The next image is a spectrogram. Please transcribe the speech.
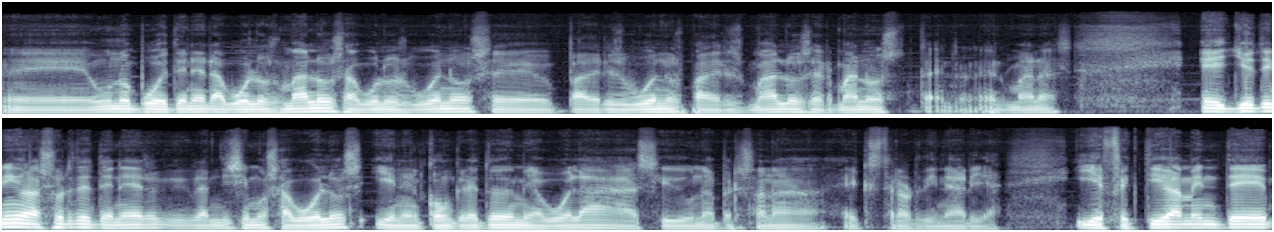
Eh, uno puede tener abuelos malos, abuelos buenos, eh, padres buenos, padres malos, hermanos, hermanas. Eh, yo he tenido la suerte de tener grandísimos abuelos y en el concreto de mi abuela ha sido una persona extraordinaria. Y efectivamente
